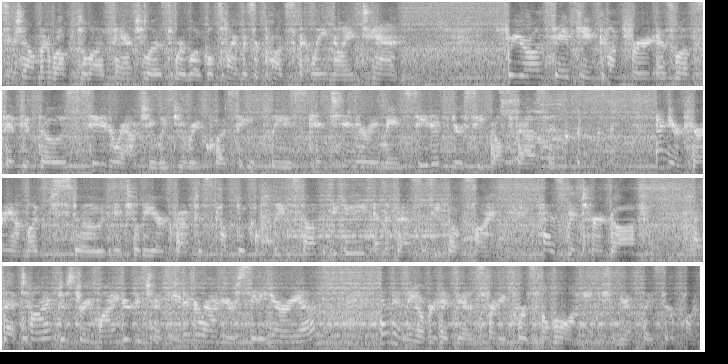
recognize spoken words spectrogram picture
Ladies and gentlemen, welcome to Los Angeles, where local time is approximately 9:10. For your own safety and comfort, as well as the safety of those seated around you, we do request that you please continue to remain seated, your seatbelt fastened, and your carry-on luggage stowed until the aircraft has come to a complete stop at the gate and the fasten seatbelt sign has been turned off. At that time, just a reminder to check in and around your seating area and in the overhead bins for any personal belongings you may have placed there upon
